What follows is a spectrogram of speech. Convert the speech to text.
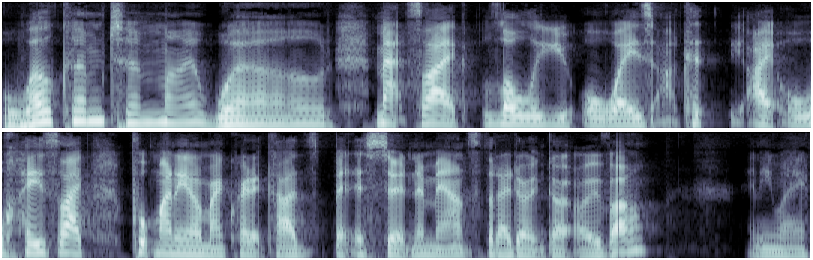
Welcome to my world. Matt's like, Lola, you always, uh, I always like put money on my credit cards, but a certain amounts that I don't go over. Anyway,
